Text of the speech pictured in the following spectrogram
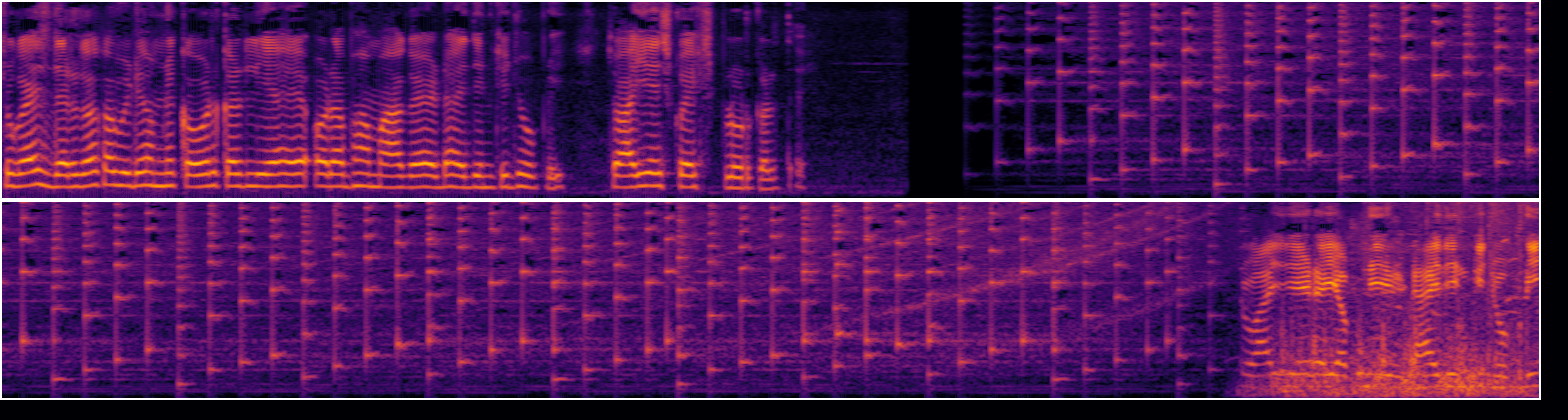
सो गाइस दरगाह का वीडियो हमने कवर कर लिया है और अब हम आ गए ढाई दिन की झोपड़ी। तो आइए इसको एक्सप्लोर करते हैं। तो आज ये रही अपनी ढाई दिन की झोपड़ी।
